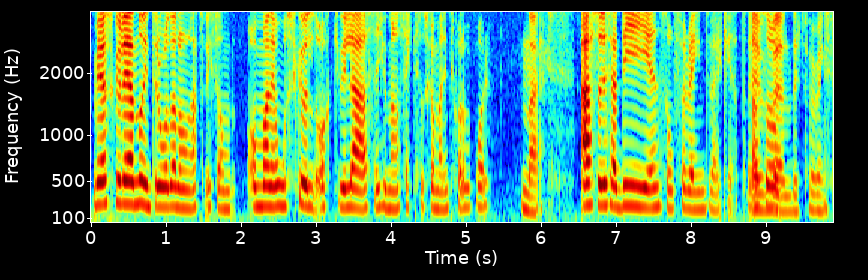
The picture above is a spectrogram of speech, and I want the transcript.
Men jag skulle ändå inte råda någon att liksom, om man är oskuld och vill lära sig hur man har sex så ska man inte kolla på porr. Nej, Alltså det är, så här, det är en så förvrängd verklighet. det är Alltså, väldigt förvrängt.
